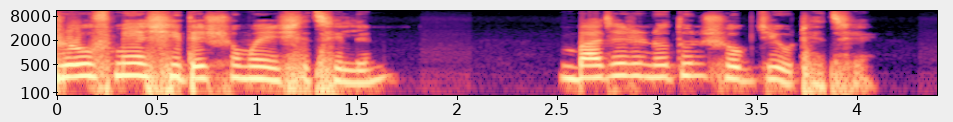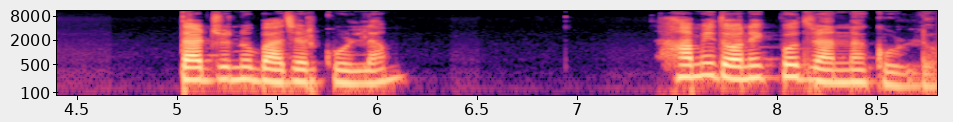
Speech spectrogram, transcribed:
রৌফ মিয়া শীতের সময় এসেছিলেন। বাজারে নতুন সবজি উঠেছে। তার জন্য বাজার করলাম। হামিদ অনেক পদ রান্না করল।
